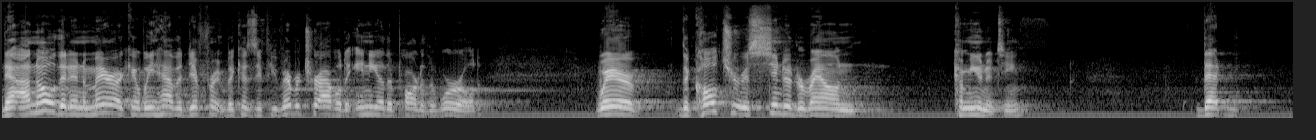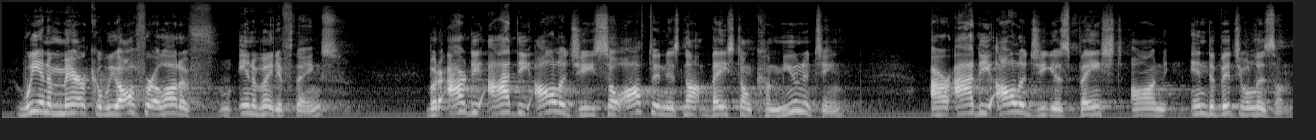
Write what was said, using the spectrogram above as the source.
Now, I know that in America we have a different, because if you've ever traveled to any other part of the world where the culture is centered around community, that we in America, we offer a lot of innovative things but our ideology so often is not based on community. Our ideology is based on individualism,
